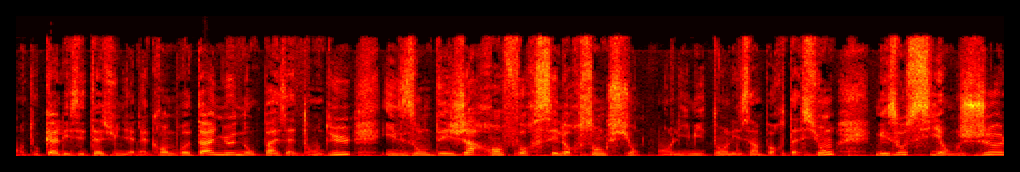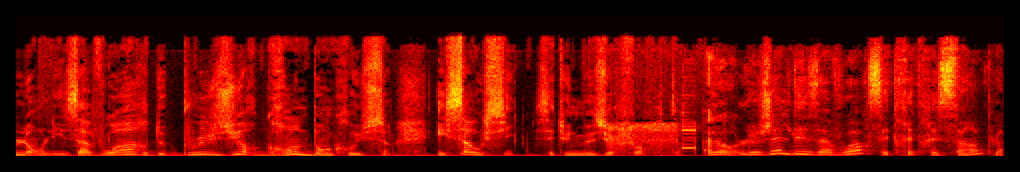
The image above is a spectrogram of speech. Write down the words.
En tout cas, les États-Unis et la Grande-Bretagne n'ont pas attendu. Ils ont déjà renforcé leurs sanctions en limitant les importations, mais aussi en gelant les avoirs de plusieurs grandes banques russes. Et ça aussi, c'est une mesure forte. Alors, le gel des avoirs, c'est très très simple.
